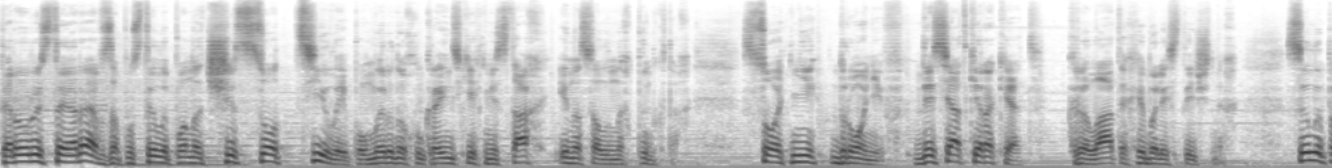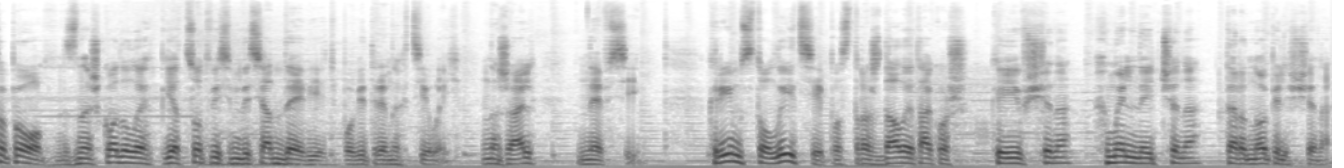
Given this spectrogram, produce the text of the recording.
Терористи РФ запустили понад 600 цілей по мирних українських містах і населених пунктах, сотні дронів, десятки ракет, крилатих і балістичних. Сили ППО знешкодили 589 повітряних цілей. На жаль, не всі. Крім столиці, постраждали також Київщина, Хмельниччина, Тернопільщина,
